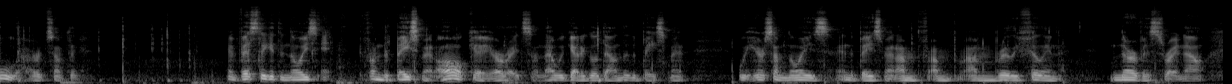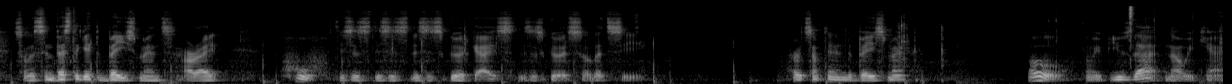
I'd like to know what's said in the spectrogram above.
Ooh, I heard something. Investigate the noise from the basement. Oh, okay, alright, so now we gotta go down to the basement. We hear some noise in the basement. I'm I'm I'm really feeling nervous right now. So let's investigate the basement, alright? Whew, this is this is this is good, guys. This is good. So let's see. Heard something in the basement. Oh, can we use that? No, we can't.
